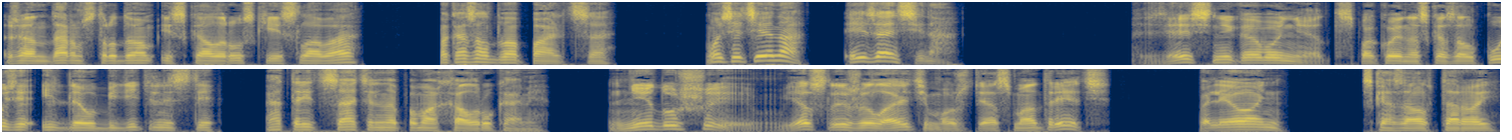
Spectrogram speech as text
Жандарм с трудом искал русские слова, показал два пальца. «Муситина и Зенсина». «Здесь никого нет», — спокойно сказал Кузя и для убедительности отрицательно помахал руками. «Ни души. Если желаете, можете осмотреть». «Плюнь», — сказал второй.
